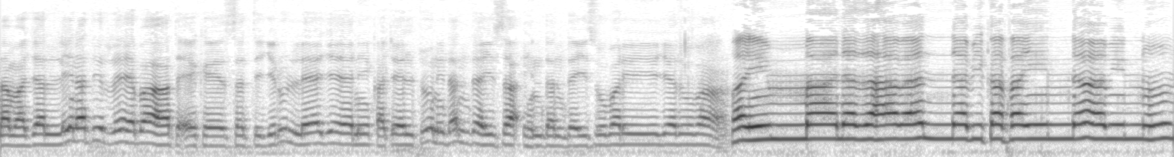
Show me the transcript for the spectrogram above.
nama jallina dirreebaa ta'e keessatti jirullee jeeni qaceelchuu ni dandeeysa hin dandeeysuu barii jedhuuba فإما نذهبن بك فإنا منهم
